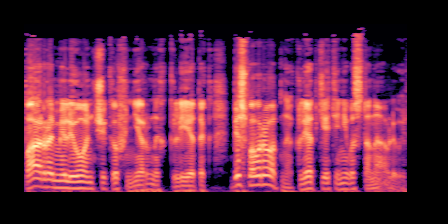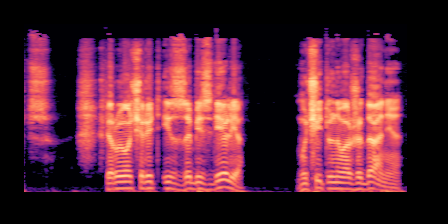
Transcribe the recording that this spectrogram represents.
пара миллиончиков нервных клеток. Бесповоротно клетки эти не восстанавливаются. В первую очередь из-за безделья, мучительного ожидания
